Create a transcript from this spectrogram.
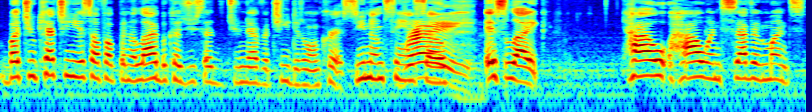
but you catching yourself up in a lie because you said that you never cheated on Chris. You know what I'm saying? Right. So it's like, how how in seven months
